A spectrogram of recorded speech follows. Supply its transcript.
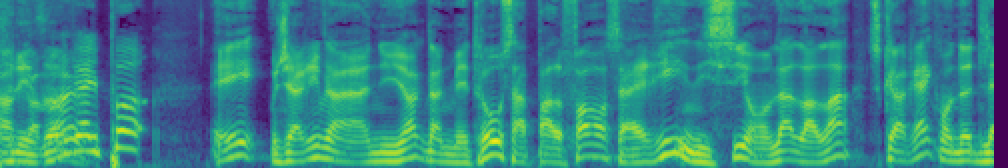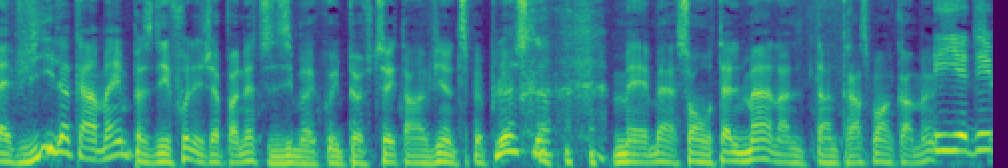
en déranger les commun. Ils veulent pas. Et j'arrive à New York dans le métro, ça parle fort, ça rit. Ici, on là, là, là. C'est correct, on a de la vie, là, quand même, parce que des fois, les Japonais, tu te dis, ben, quoi, ils peuvent être en vie un petit peu plus, là? mais, ben, ils sont tellement dans le, dans le transport en commun. Il y a des,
